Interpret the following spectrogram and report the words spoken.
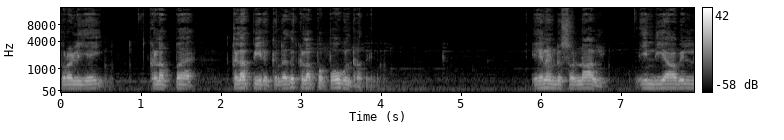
புரளியை கிளப்ப கிளப்பி இருக்கின்றது கிளப்ப போகின்றது. ஏனென்று சொன்னால் இந்தியாவில்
